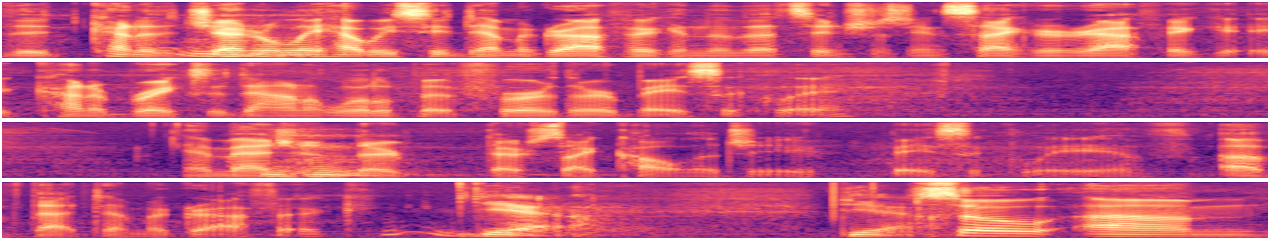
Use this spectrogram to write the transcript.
the kind of generally how we see demographic, and then that's interesting. Psychographic, it kind of breaks it down a little bit further, basically. Imagine their their psychology, basically, of, of that demographic. Yeah. Yeah. So, um,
